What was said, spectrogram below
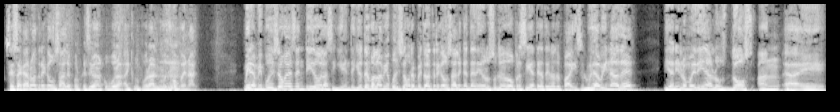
Se sacaron las tres causales porque se iban a incorporar, a incorporar al código penal. Mira, mi posición en ese sentido es la siguiente. Yo tengo la misma posición respecto a las tres causales que han tenido los últimos dos presidentes que han tenido este país. Luis Abinader y Danilo Medina, los dos han, eh,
